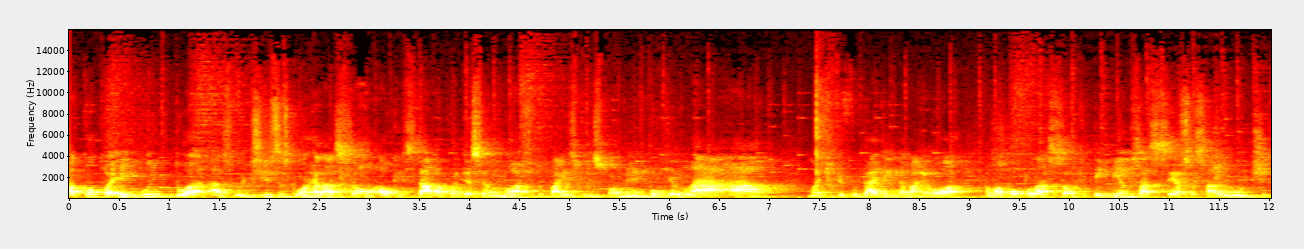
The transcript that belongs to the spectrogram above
acompanhei muito as notícias com relação ao que estava acontecendo no norte do país, principalmente, porque lá há uma dificuldade ainda maior, é uma população que tem menos acesso à saúde,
